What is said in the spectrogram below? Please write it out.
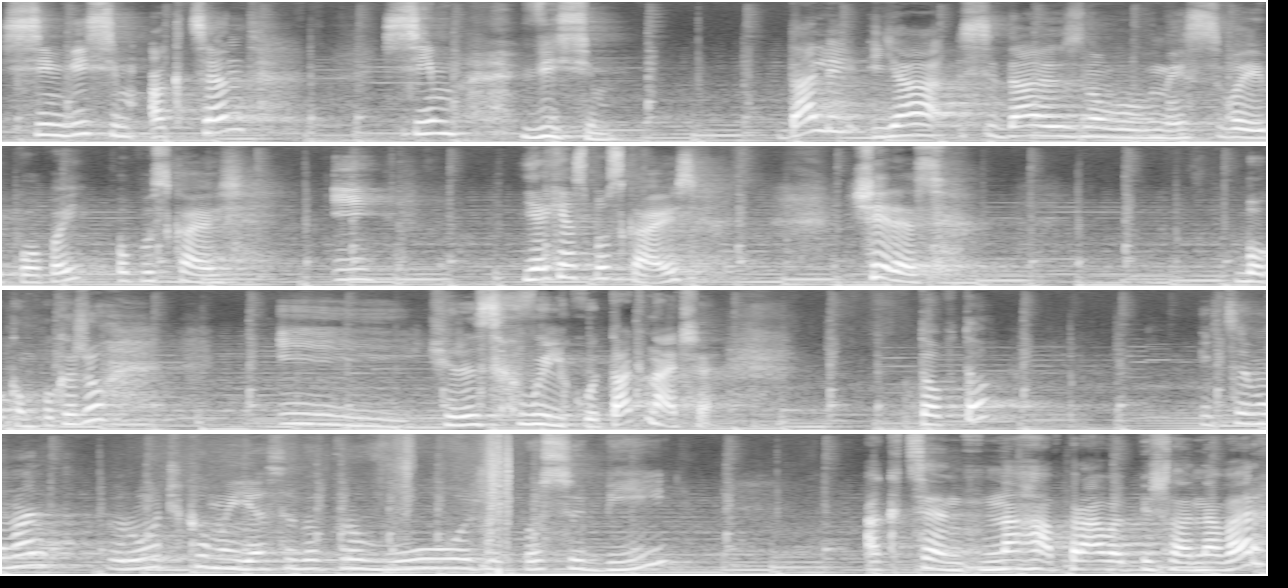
Сім, вісім, акцент. Сім, вісім. Далі я сідаю знову вниз своєю попою, опускаюсь. І як я спускаюсь, через боком покажу. І через хвильку, так наче. Тобто, і в цей момент ручками я себе проводжу по собі. Акцент нога права пішла наверх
